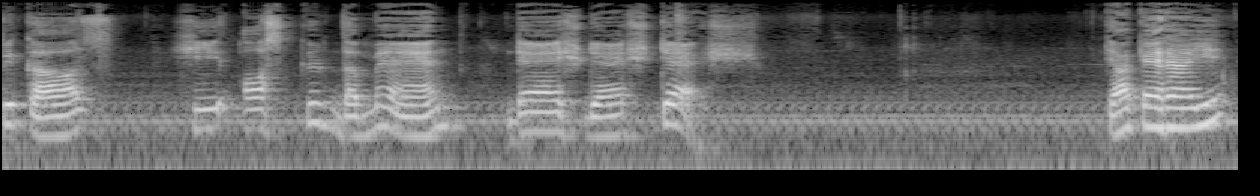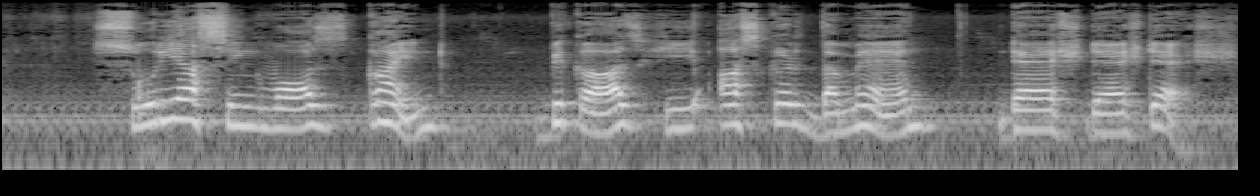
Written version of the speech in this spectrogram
because he asked the man dash dash dash क्या कह रहा है ये? Surya Singh was kind because he asked the man dash dash dash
